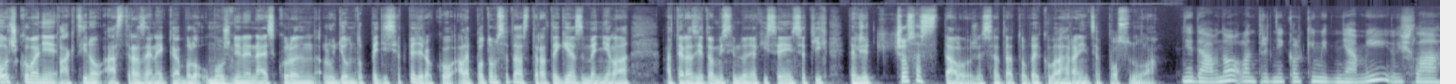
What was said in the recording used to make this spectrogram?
Očkovanie vakcínou AstraZeneca bolo umožnené najskôr len ľuďom do 55 rokov, ale potom sa tá stratégia zmenila a teraz je to myslím do nejakých 70. Takže čo sa stalo, že sa táto veková hranica posunula? Nedávno, len pred niekoľkými dňami, vyšla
